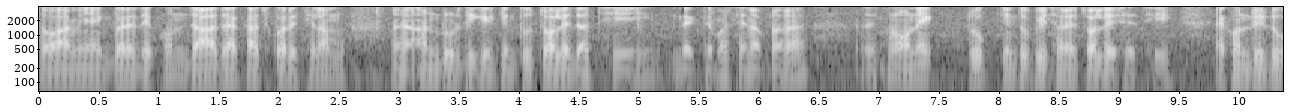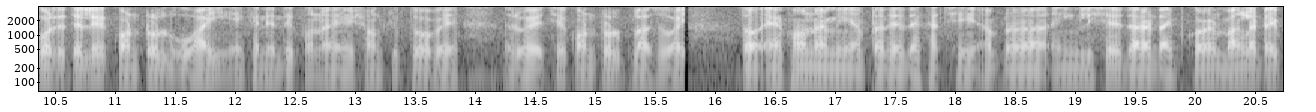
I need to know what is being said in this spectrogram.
তো আমি একবারে দেখুন, যা যা কাজ করেছিলাম আন্ডুর দিকে কিন্তু চলে যাচ্ছি। দেখতে পাচ্ছেন আপনারা? দেখুন, অনেক টুক কিন্তু পিছনে চলে এসেছি। এখন রিডু করতে চাইলে কন্ট্রোল ওয়াই এখানে দেখুন সংক্ষিপ্তভাবে রয়েছে কন্ট্রোল প্লাস ওয়াই তো এখন আমি আপনাদের দেখাচ্ছি, আপনারা ইংলিশে যারা টাইপ করবেন, বাংলা টাইপ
